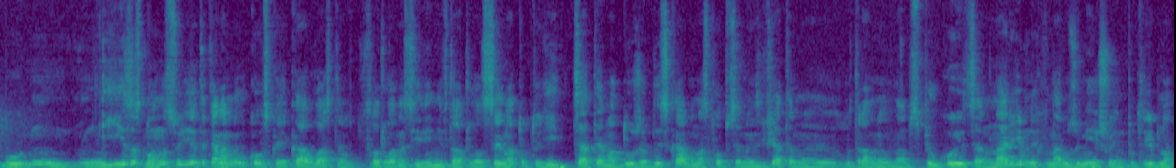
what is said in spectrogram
Бо ну, її засновницею є Тетяна Мілковська, яка власне втратила на цій війні, втратила сина. Тобто їй ця тема дуже близька. Вона з хлопцями, з дівчатами, з ветеранами вона спілкується на рівних, вона розуміє, що їм потрібно.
